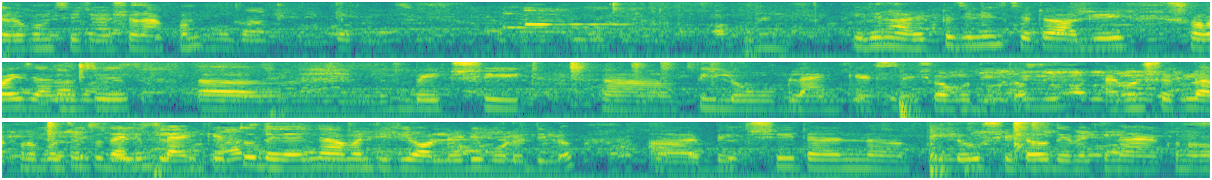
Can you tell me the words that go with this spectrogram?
এরকম সিচুয়েশন এখন। এখানে আরেকটা জিনিস যেটা আগে সবাই জানো যে বেডশিট পিলো ব্ল্যাঙ্কেটস এইসবও দিত। এখন সেগুলো এখনও পর্যন্ত দেয়নি। ব্ল্যাঙ্কেট তো দেয় না আমার দিদি অলরেডি বলে দিল। আর বেডশিট অ্যান্ড পিলো সেটাও দেবে কিনা এখনও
